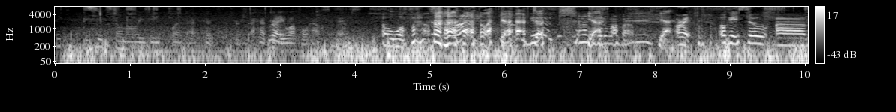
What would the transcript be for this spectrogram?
The, the kids don't always eat what I cook first. I have to Right. do Waffle House sometimes. Oh, Waffle House. All right. like I have Good. to. Have to Yeah. go to Waffle House. Yeah. All right. Okay. So, um,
